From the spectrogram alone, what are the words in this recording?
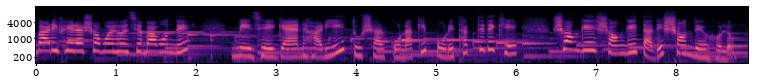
বাড়ি ফেরার সময় হয়েছে বামনদের। মেঝে জ্ঞান হারিয়ে তুষার কোনাকে পড়ে থাকতে দেখে সঙ্গে সঙ্গে তাদের সন্দেহ হলো।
